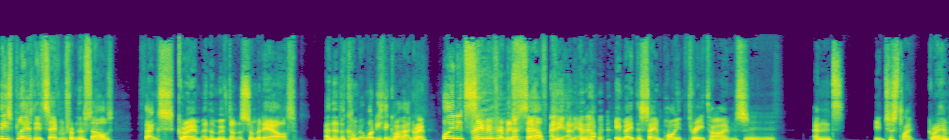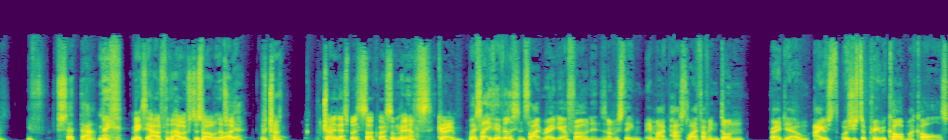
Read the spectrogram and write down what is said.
These players need saving from themselves." Thanks, Graham. And then moved on to somebody else. And then the comment, what do you think about that, Graham? Well, he needs saving from himself. And he and, and not, he made the same point three times. Mm. And you just like Graham, you've said that. Make, makes it hard for the host as well when they're like, Yeah. we're trying, trying desperately to talk about something else, Graham. But it's like if you ever listen to like radio phone-ins, and obviously in my past life, having done radio, I used, always used to pre-record my calls.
